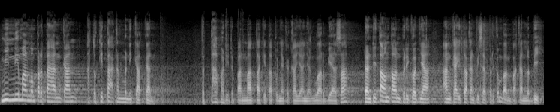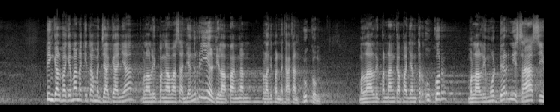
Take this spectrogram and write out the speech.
minimal mempertahankan atau kita akan meningkatkan betapa di depan mata kita punya kekayaan yang luar biasa dan di tahun-tahun berikutnya angka itu akan bisa berkembang bahkan lebih. Tinggal bagaimana kita menjaganya melalui pengawasan yang real di lapangan, melalui penegakan hukum, melalui penangkapan yang terukur, melalui modernisasi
